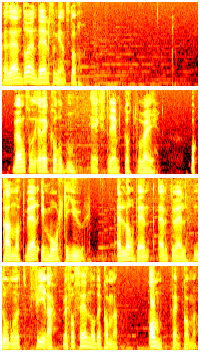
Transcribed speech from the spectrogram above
men det er enda en del som gjenstår. Verdensrekorden er ekstremt godt på vei, og kan nok være i mål til jul. Eller ved en eventuell Nordnytt 4. Vi får se når den kommer. Om den kommer.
